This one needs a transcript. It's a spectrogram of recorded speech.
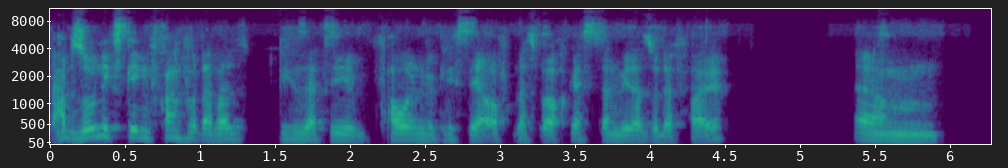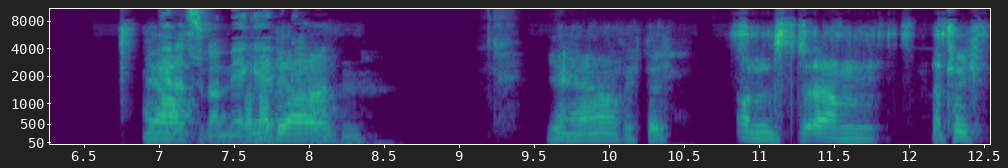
habe so nichts gegen Frankfurt, aber wie gesagt, sie faulen wirklich sehr oft. Und das war auch gestern wieder so der Fall. Ähm, er ja, hat sogar mehr dann hat gelbe ja- Karten. Ja. ja, richtig. Und ähm, natürlich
